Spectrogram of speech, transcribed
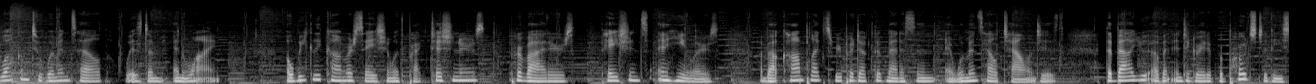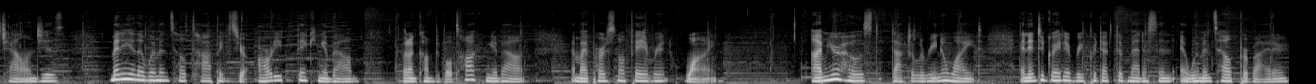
Welcome to Women's Health, Wisdom, and Wine, a weekly conversation with practitioners, providers, patients, and healers about complex reproductive medicine and women's health challenges, the value of an integrative approach to these challenges, many of the women's health topics you're already thinking about but uncomfortable talking about, and my personal favorite, wine. I'm your host, Dr. Lauren A. White, an integrative reproductive medicine and women's health provider,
